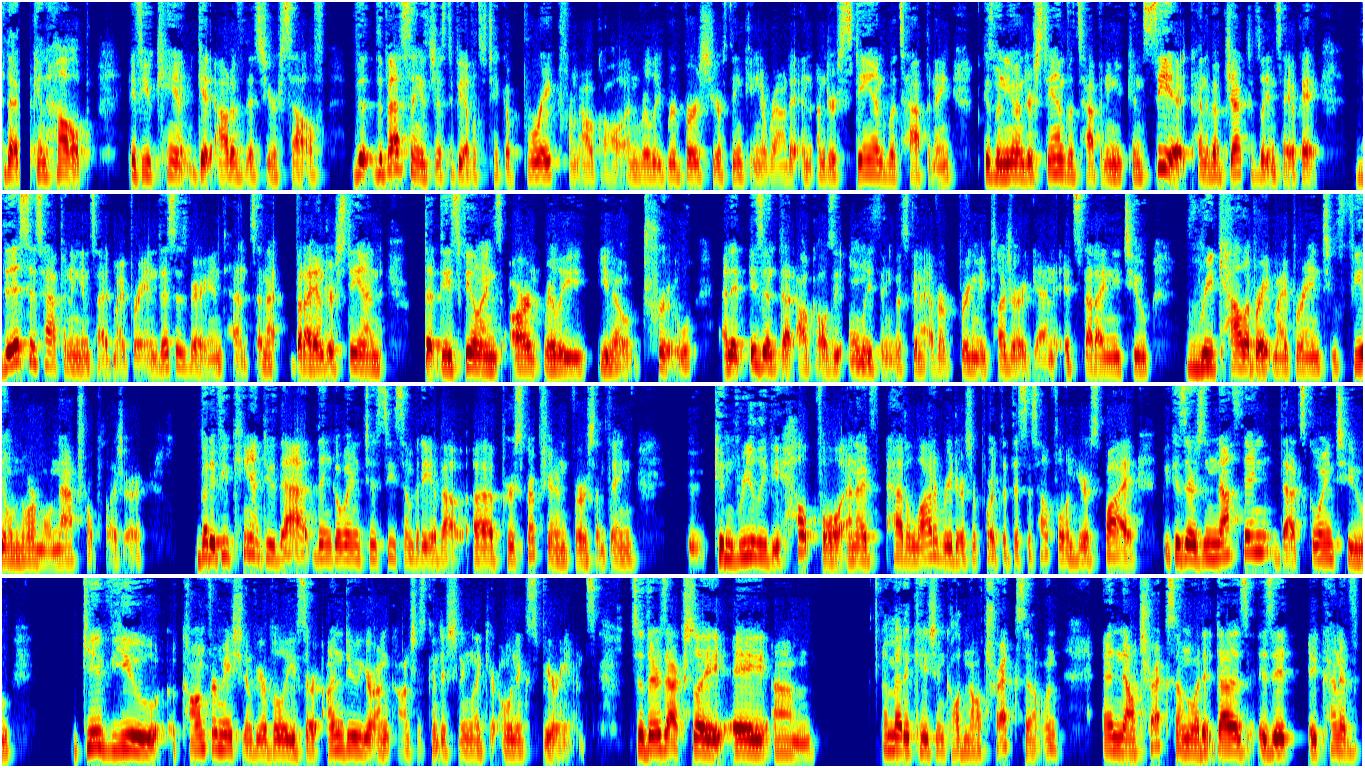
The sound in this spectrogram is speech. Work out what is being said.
that can help if you can't get out of this yourself the, the best thing is just to be able to take a break from alcohol and really reverse your thinking around it and understand what's happening. Because when you understand what's happening, you can see it kind of objectively and say, okay, this is happening inside my brain. This is very intense. And I, but I understand that these feelings aren't really, you know, true. And it isn't that alcohol is the only thing that's going to ever bring me pleasure again. It's that I need to recalibrate my brain to feel normal, natural pleasure. But if you can't do that, then going to see somebody about a prescription for something can really be helpful. And I've had a lot of readers report that this is helpful, and here's why because there's nothing that's going to give you confirmation of your beliefs or undo your unconscious conditioning like your own experience. So there's actually a um, a medication called naltrexone, and naltrexone, what it does is it it kind of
